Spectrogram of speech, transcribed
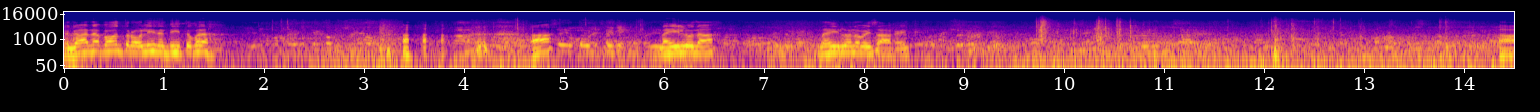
Naghahanap ako ng trolley. Nandito pala. ha? Nahilo na? Nahilo na ba sa akin? Ha?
